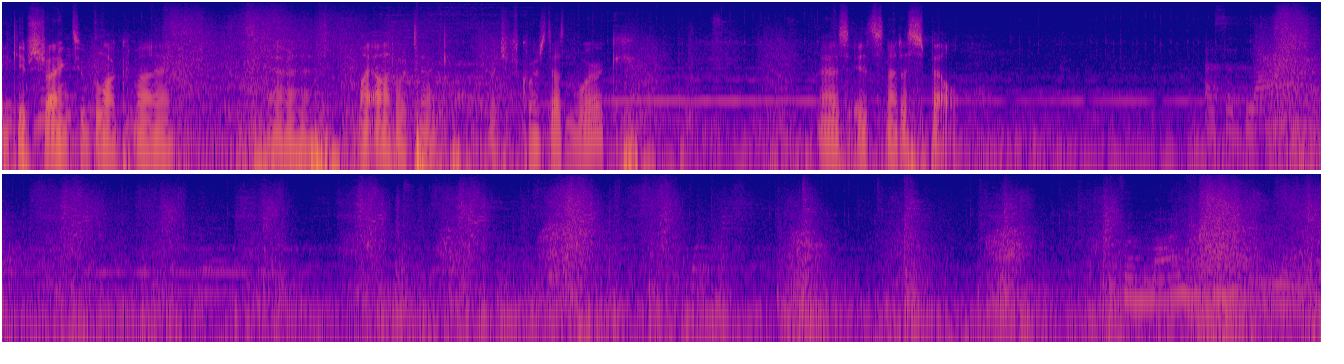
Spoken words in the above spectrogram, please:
he keeps trying to block my uh, my auto attack, which of course doesn't work, as it's not a spell. A sublime duet. From my mind to yours.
